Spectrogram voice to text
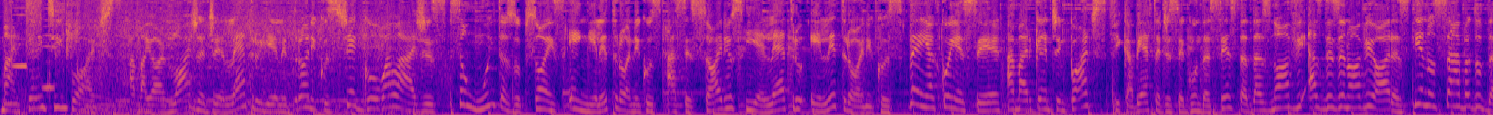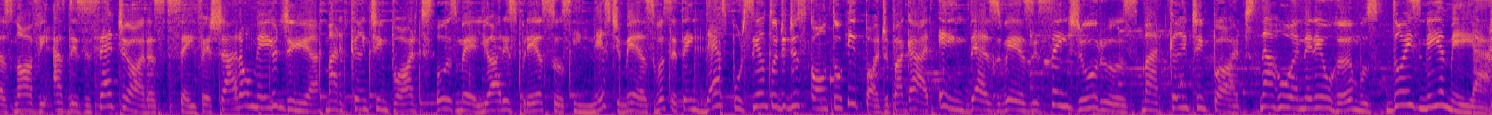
Marcante Importes, a maior loja de eletro e eletrônicos chegou a Lages. São muitas opções em eletrônicos, acessórios e eletroeletrônicos. Venha conhecer. A Marcante Importes fica aberta de segunda a sexta das 9 às 19 horas e no sábado das 9 às 17 horas, sem fechar ao meio-dia. Marcante Importes, os melhores preços e neste mês você tem 10% de desconto e pode pagar em 10 vezes sem juros. Marcante Importes, na Rua Nereu Ramos, 266.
